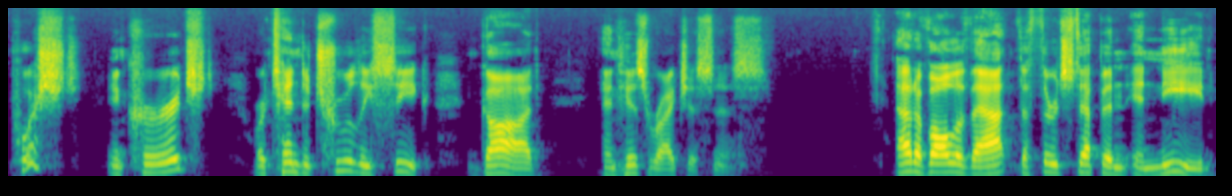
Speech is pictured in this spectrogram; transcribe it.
pushed, encouraged, or tend to truly seek God and His righteousness. Out of all of that, the third step in, in need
